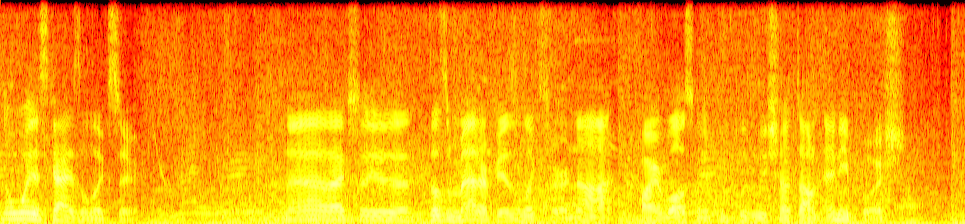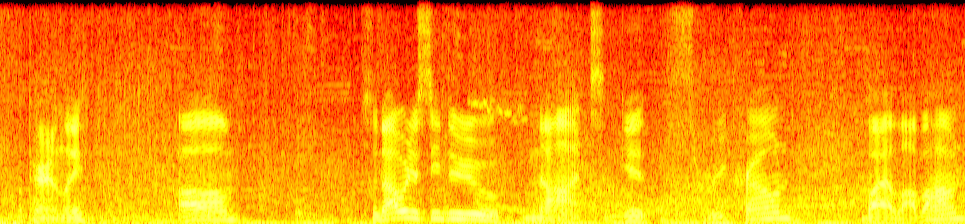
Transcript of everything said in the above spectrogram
No way this guy has elixir. Nah, actually, it doesn't matter if he has elixir or not. Fireball is to completely shut down any push, apparently. Um, so now we just need to not get three crowned by a lava hound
